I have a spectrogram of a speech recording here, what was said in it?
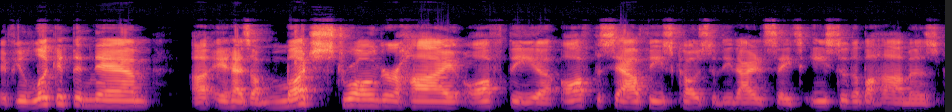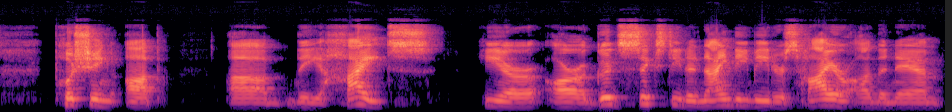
If you look at the NAM, uh, it has a much stronger high off the uh, off the southeast coast of the United States, east of the Bahamas, pushing up. Um, the heights here are a good 60 to 90 meters higher on the NAM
